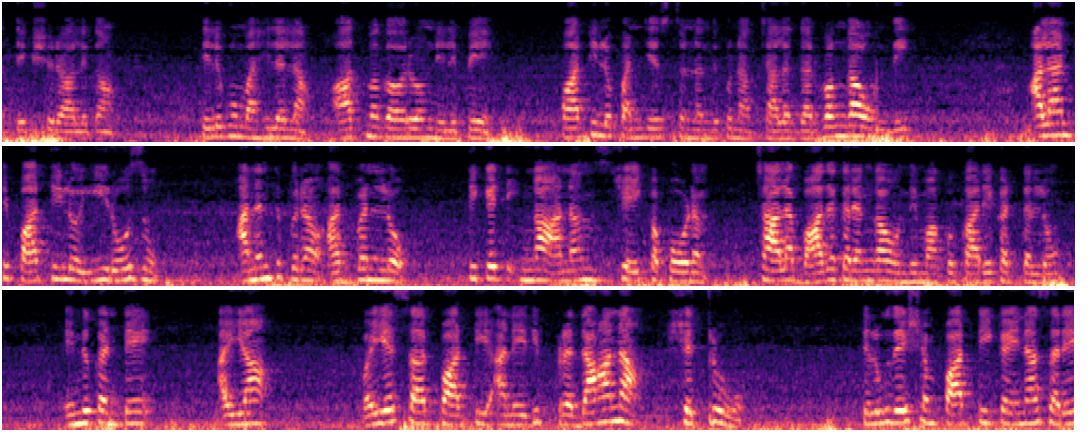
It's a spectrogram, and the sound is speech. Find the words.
అధ్యక్షురాలుగా తెలుగు మహిళల ఆత్మగౌరవం నిలిపే పార్టీలో పనిచేస్తున్నందుకు నాకు చాలా గర్వంగా ఉంది. అలాంటి పార్టీలో ఈరోజు అనంతపురం అర్బన్లో టికెట్ ఇంకా అనౌన్స్ చేయకపోవడం చాలా బాధకరంగా ఉంది మాకు కార్యకర్తల్లో. ఎందుకంటే అయ్యా వైఎస్ఆర్ పార్టీ అనేది ప్రధాన శత్రువు. తెలుగుదేశం పార్టీకైనా సరే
